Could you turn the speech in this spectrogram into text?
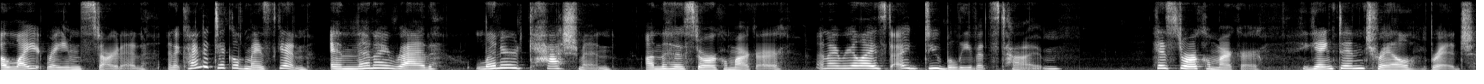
A light rain started, and it kind of tickled my skin. And then I read Leonard Cashman on the historical marker and I realized I do believe it's time. Historical marker Yankton Trail Bridge.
